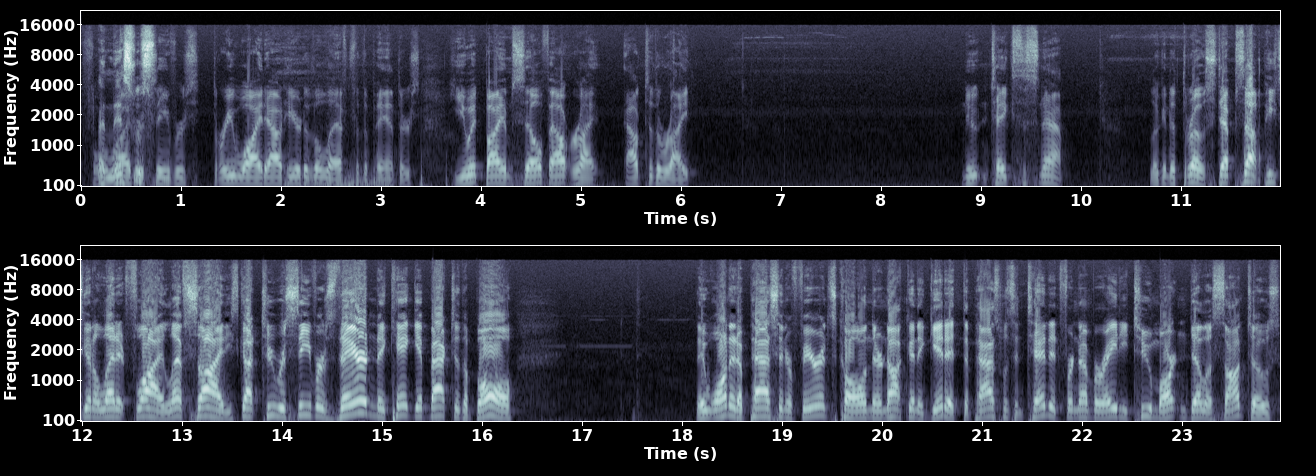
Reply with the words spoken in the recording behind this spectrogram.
Four And wide this was- receivers, three wide out here to the left for the Panthers. Hewitt by himself out right, out to the right. Newton takes the snap. Looking to throw, steps up. He's going to let it fly left side. He's got two receivers there, and they can't get back to the ball. They wanted a pass interference call, and they're not going to get it. The pass was intended for number 82, Martin De Los Santos,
